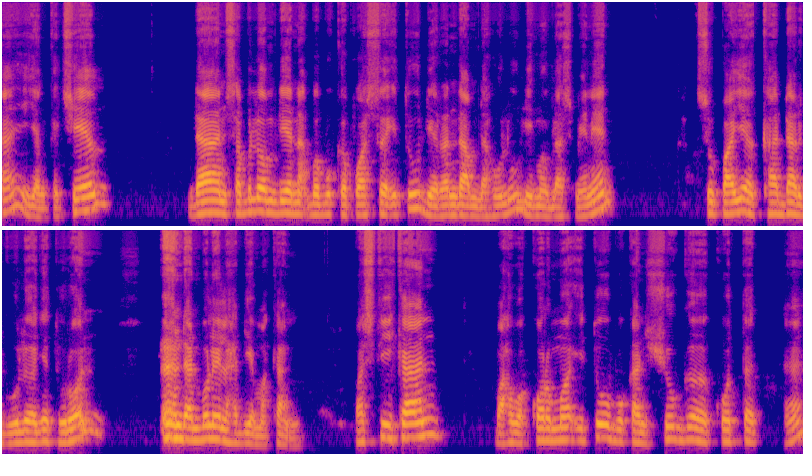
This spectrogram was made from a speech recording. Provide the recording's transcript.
uh, yang kecil dan sebelum dia nak berbuka puasa itu dia rendam dahulu 15 minit supaya kadar gulanya turun dan bolehlah dia makan. Pastikan bahawa korma itu bukan sugar coated eh,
